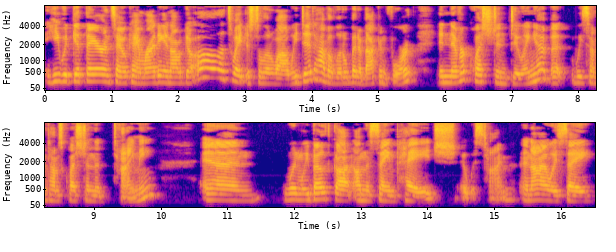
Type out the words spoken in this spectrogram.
he would get there and say okay i'm ready. And i would go oh let's wait just a little while. We did have a little bit of back and forth and never questioned doing it but we sometimes questioned the timing. And when we both got on the same page it was time and i always say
